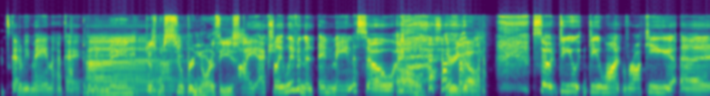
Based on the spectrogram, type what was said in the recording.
It's got to be Maine. Okay. Gonna be Maine. Just Uh, super northeast. I actually live in the in Maine, so Oh, there you go. so do you do you want rocky uh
